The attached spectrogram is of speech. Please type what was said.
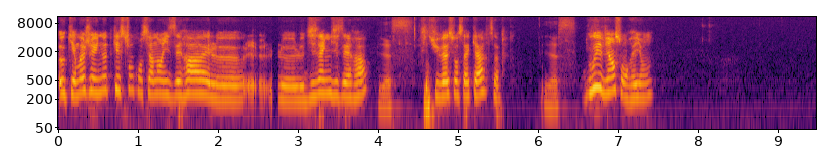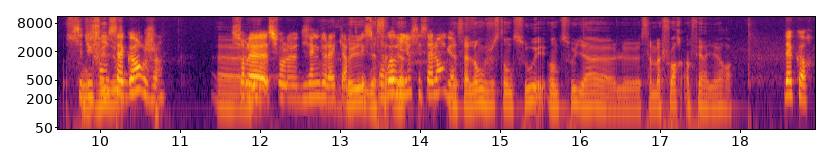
Ok, moi j'ai une autre question concernant Isera et le, le, le design d'Isera. Yes, Si tu vas sur sa carte, yes. d'où il vient son rayon? C'est du fond de sa gorge? Euh, sur, oui, la, sur le design de la carte. Oui, Et il ce qu'on voit au il milieu, c'est sa Il langue y a sa langue juste en dessous et en dessous il y a euh, le, sa mâchoire inférieure. D'accord.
